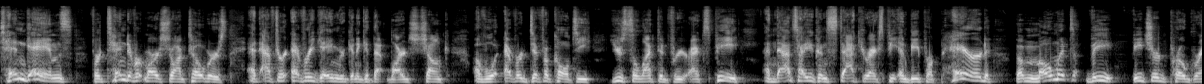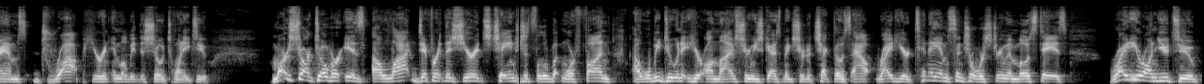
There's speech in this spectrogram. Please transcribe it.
10 games for 10 different march to octobers and after every game you're going to get that large chunk of whatever difficulty you selected for your xp and that's how you can stack your xp and be prepared the moment the featured programs drop here in mlb the show 22 March to October is a lot different this year. It's changed. It's a little bit more fun. Uh, we'll be doing it here on live stream. You guys make sure to check those out right here. 10 a.m. Central, we're streaming most days right here on YouTube.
